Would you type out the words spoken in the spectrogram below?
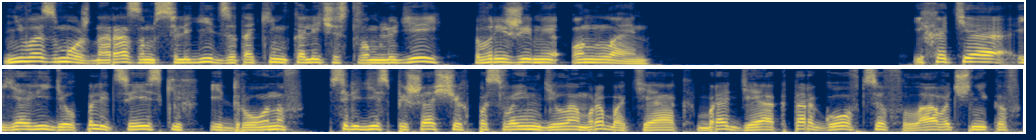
невозможно разом следить за таким количеством людей в режиме онлайн. И хотя я видел полицейских и дронов среди спешащих по своим делам работяг, бродяг, торговцев, лавочников,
